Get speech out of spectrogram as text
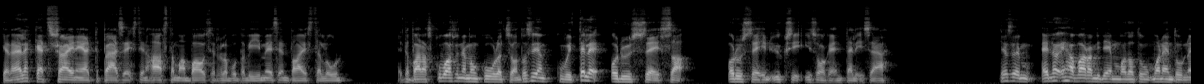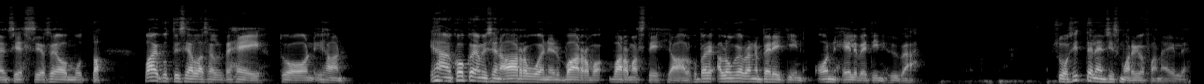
keräillä cat shineja, että pääsee sitten haastamaan Bowserin lopulta viimeisen taisteluun. Että paras kuvaus on kuullut, että se on tosiaan kuvittele Odysseissa, Odysseihin yksi iso kenttä lisää. Ja se, en ole ihan varma, miten monta monen tunnen sessio se on, mutta vaikutti sellaiselta, että hei, tuo on ihan, ihan kokemisen arvoinen varva, varmasti, ja alkuperäinen perikin on helvetin hyvä. Suosittelen siis Mario-faneille.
